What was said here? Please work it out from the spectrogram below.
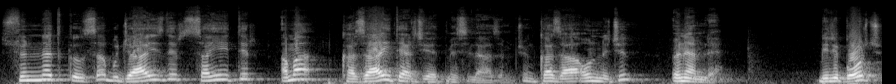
sünnet kılsa bu caizdir, sahihtir ama kazayı tercih etmesi lazım. Çünkü kaza onun için önemli. Biri borç,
